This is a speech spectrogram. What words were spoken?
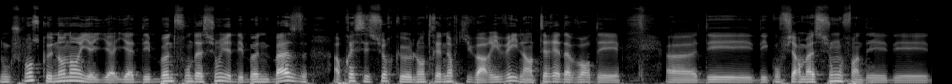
Donc je pense que non, non, il y a, des bonnes fondations, il y a des bonnes bases. Après, c'est sûr que l'entraîneur qui va arriver, il a intérêt d'avoir des, euh, des, confirmations, enfin, des,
